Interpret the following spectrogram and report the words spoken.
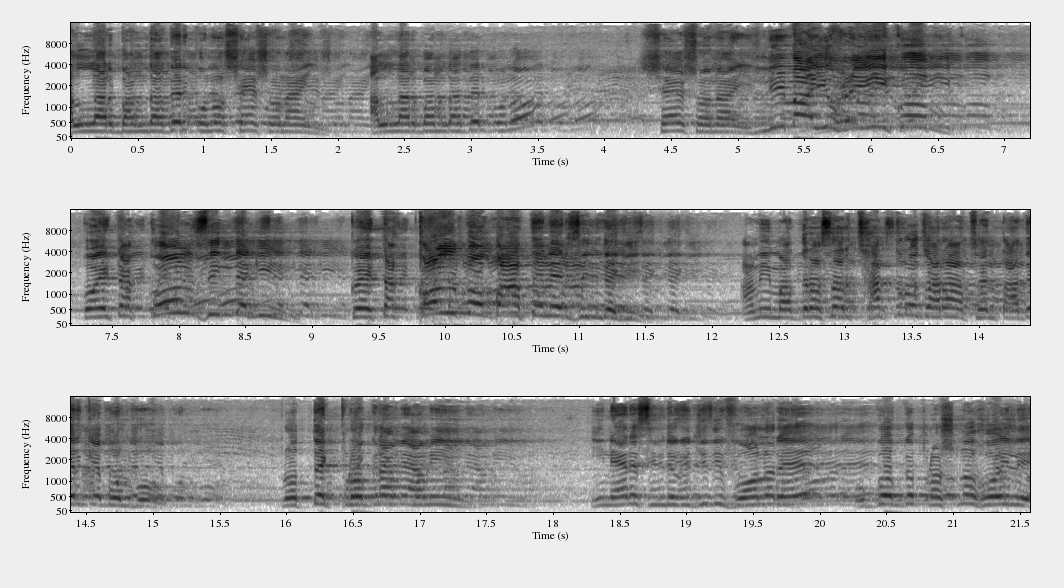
আল্লাহর বান্দাদের কোনো শেষও নাই। আল্লাহর বান্দাদের কোনো শেষও নাই। লিমা ইউহিকুম কয়টা কোন জিন্দেগি? কয়টা কলব বাতেনের জিন্দেগি। আমি মাদ্রাসার ছাত্র যারা আছেন, তাদেরকে বলব, প্রত্যেক প্রোগ্রামে আমি ইনারে জিন্দগি যদি ফলরে, উগ্র প্রশ্ন হইলে,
